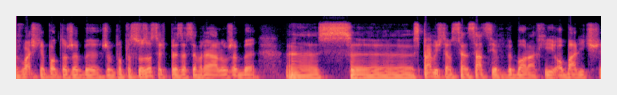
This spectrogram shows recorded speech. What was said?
właśnie po to, żeby, żeby po prostu zostać prezesem Realu, żeby sprawić tę sensację w wyborach i obalić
